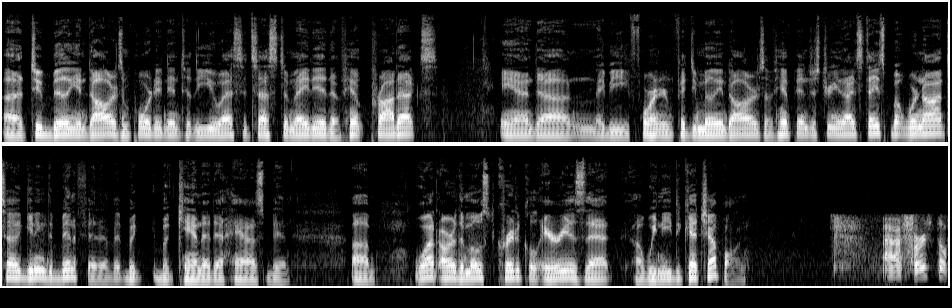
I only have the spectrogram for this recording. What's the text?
Uh, $2 billion imported into the U.S., it's estimated, of hemp products and uh, maybe $450 million of hemp industry in the United States, but we're not uh, getting the benefit of it, but, but Canada has been. Um, what are the most critical areas that uh, we need to catch up on? Uh, first of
